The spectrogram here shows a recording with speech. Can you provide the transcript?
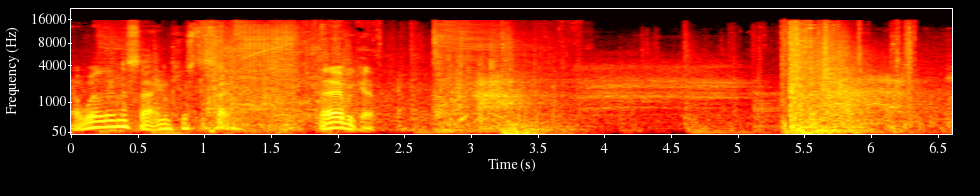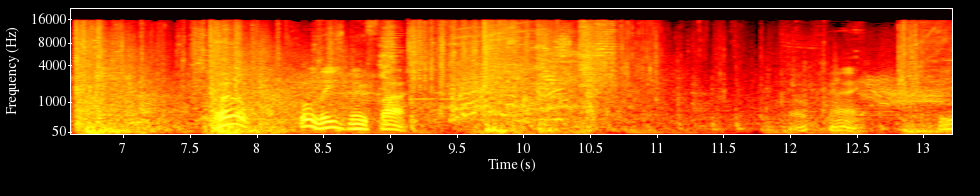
I will in a second, just a second. There we go. Oh, oh, these move fast. Okay, be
